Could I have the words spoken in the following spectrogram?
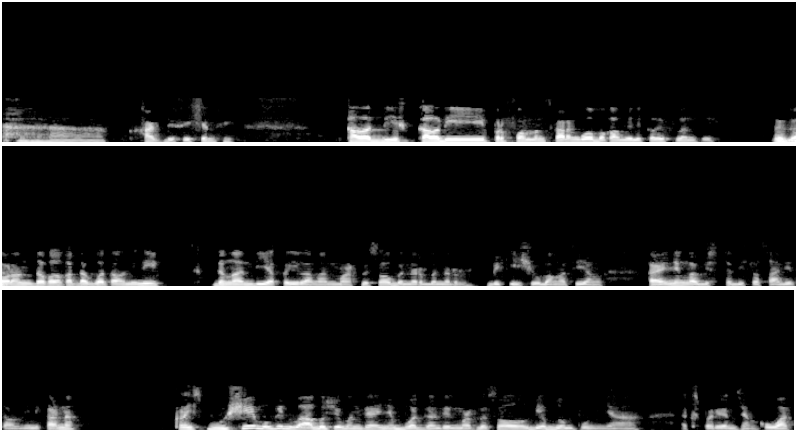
hard decision sih. Kalau di kalau di performance sekarang gue bakal milih Cleveland sih. Beda. Toronto kalau kata gue tahun ini dengan dia kehilangan Mark Gasol bener-bener big issue banget sih yang kayaknya nggak bisa diselesaikan di tahun ini karena Chris Boucher mungkin bagus cuman kayaknya buat gantiin Mark Gasol dia belum punya experience yang kuat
